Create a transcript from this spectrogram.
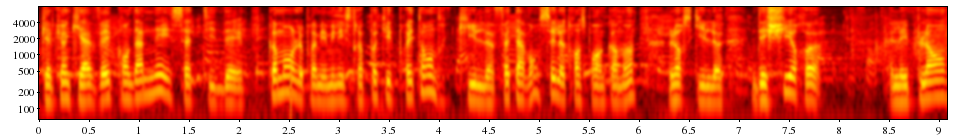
quelqu'un qui avait condamné cette idée. Comment le premier ministre peut-il prétendre qu'il fait avancer le transport en commun lorsqu'il déchire les plans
